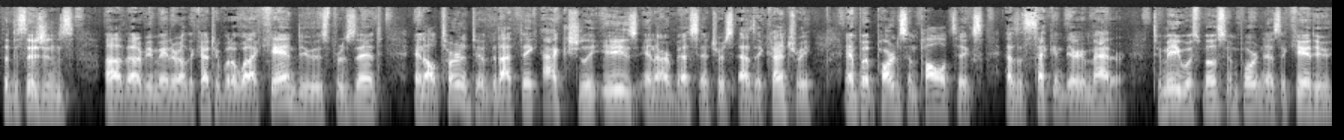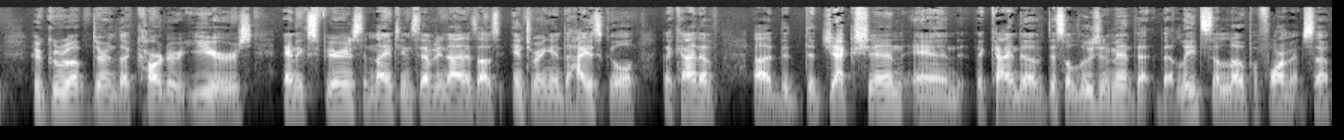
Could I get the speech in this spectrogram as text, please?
the decisions uh, that are being made around the country, but what I can do is present an alternative that I think actually is in our best interest as a country and put partisan politics as a secondary matter. To me, what's most important as a kid who, who grew up during the Carter years and experienced in 1979 as I was entering into high school the kind of uh, the dejection and the kind of disillusionment that, that leads to low performance. So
